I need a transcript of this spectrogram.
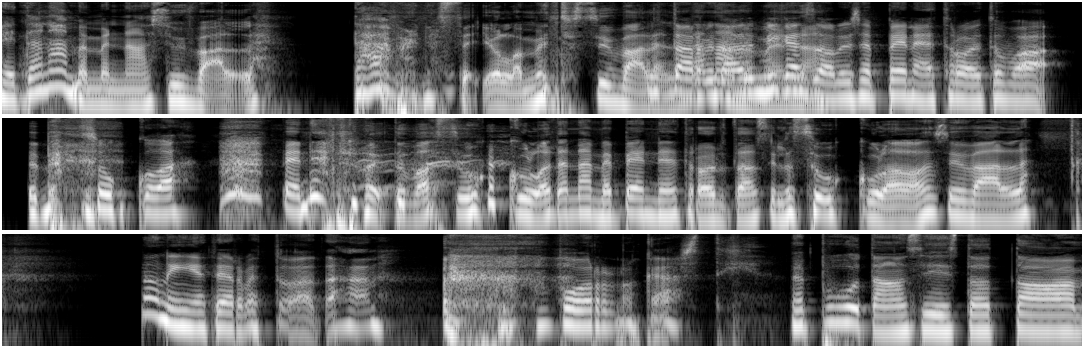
Hei, tänään me mennään syvälle. Tähän mennessä ei olla menty syvälle. Tänään Tarvitaan, me mikä mennään se oli se penetroituva sukkula? Penetroituva sukkula. Tänään me penetroidutaan sillä sukkulalla syvälle. No niin, ja tervetuloa tähän pornokästiin. Me puhutaan siis tota,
